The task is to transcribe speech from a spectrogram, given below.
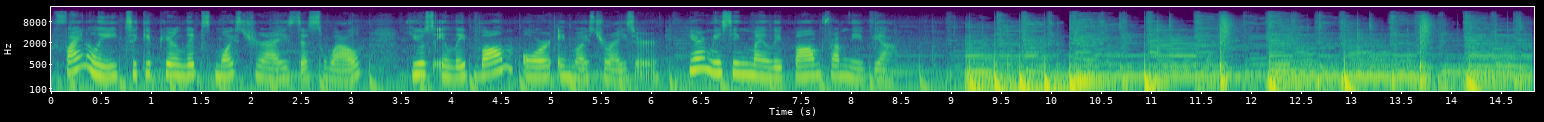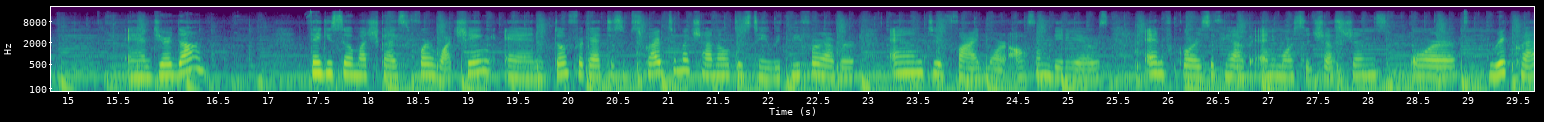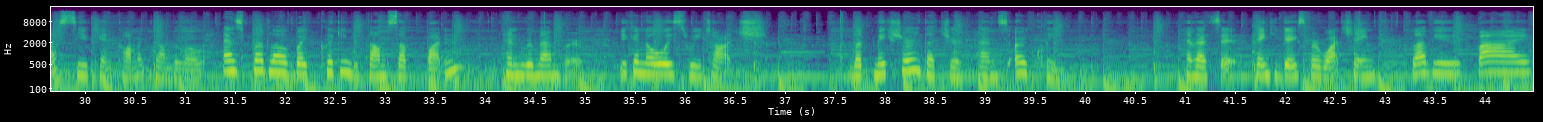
Finally, to keep your lips moisturized as well, use a lip balm or a moisturizer. Here I'm using my lip balm from Nivea. And you're done! Thank you so much guys for watching and don't forget to subscribe to my channel to stay with me forever and to find more awesome videos. And of course, if you have any more suggestions or requests, you can comment down below. And spread love by clicking the thumbs up button. And remember, you can always retouch. But make sure that your hands are clean. And that's it. Thank you guys for watching. Love you. Bye.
